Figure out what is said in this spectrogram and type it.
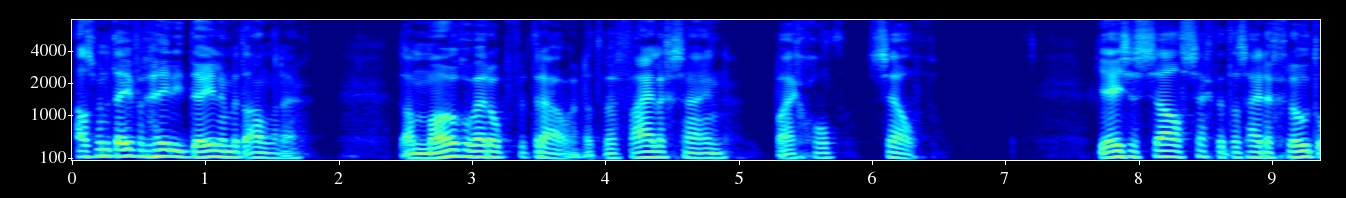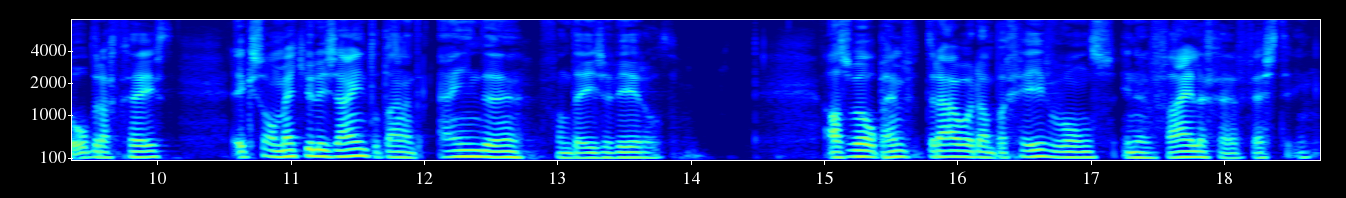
Als we het evangelie delen met anderen, dan mogen we erop vertrouwen dat we veilig zijn bij God zelf. Jezus zelf zegt het als hij de grote opdracht geeft: Ik zal met jullie zijn tot aan het einde van deze wereld. Als we op Hem vertrouwen, dan begeven we ons in een veilige vesting.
